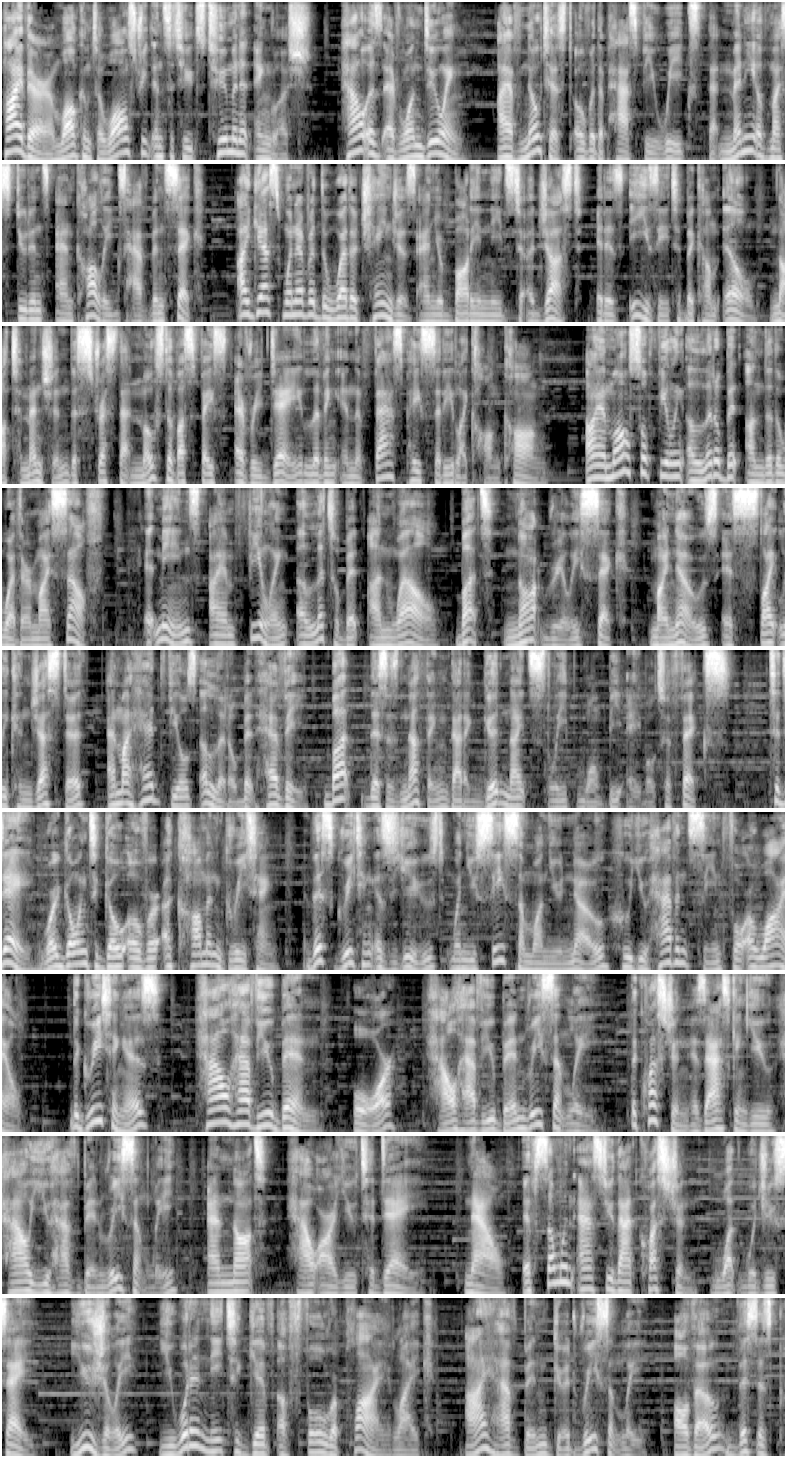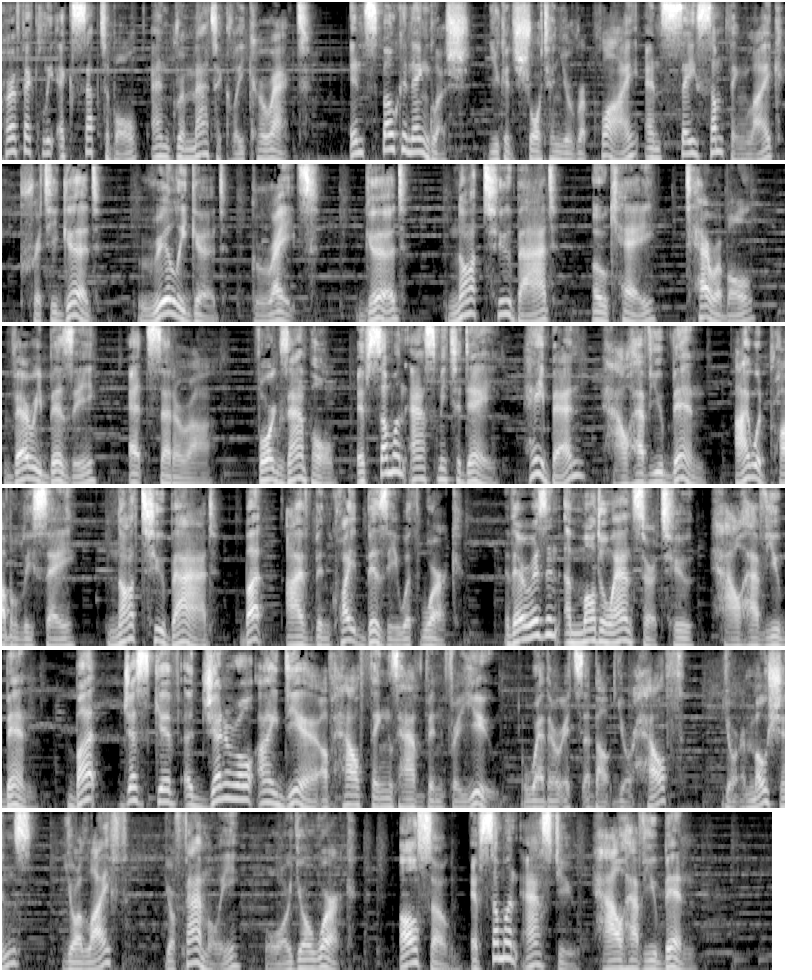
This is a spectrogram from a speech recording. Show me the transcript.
Hi there, and welcome to Wall Street Institute's 2 Minute English. How is everyone doing? I have noticed over the past few weeks that many of my students and colleagues have been sick. I guess whenever the weather changes and your body needs to adjust, it is easy to become ill, not to mention the stress that most of us face every day living in a fast paced city like Hong Kong. I am also feeling a little bit under the weather myself. It means I am feeling a little bit unwell, but not really sick. My nose is slightly congested and my head feels a little bit heavy, but this is nothing that a good night's sleep won't be able to fix. Today, we're going to go over a common greeting. This greeting is used when you see someone you know who you haven't seen for a while. The greeting is, How have you been? or How have you been recently? The question is asking you how you have been recently and not how are you today. Now, if someone asked you that question, what would you say? Usually, you wouldn't need to give a full reply like, I have been good recently, although this is perfectly acceptable and grammatically correct. In spoken English, you could shorten your reply and say something like, pretty good, really good, great, good, not too bad, okay, terrible, very busy, etc. For example, if someone asked me today, Hey Ben, how have you been? I would probably say, Not too bad, but I've been quite busy with work. There isn't a model answer to How have you been? But just give a general idea of how things have been for you, whether it's about your health, your emotions, your life, your family, or your work. Also, if someone asked you, How have you been?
